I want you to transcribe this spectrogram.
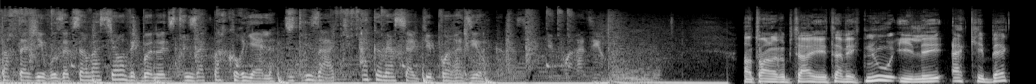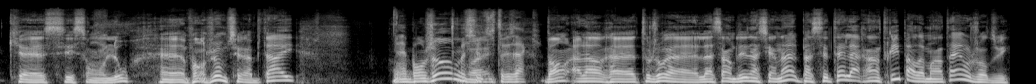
Partagez vos observations avec Benoît Dutrisac par courriel. Dutrisac à commercialcube.radio. Antoine Robitaille est avec nous. Il est à Québec. Euh, c'est son lot. Euh, bonjour, Monsieur Robitaille. Eh, bonjour, Monsieur Dutrisac. Bon, alors, euh, toujours à l'Assemblée nationale, parce que c'était la rentrée parlementaire aujourd'hui.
